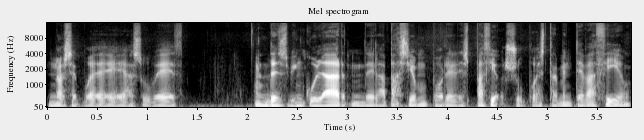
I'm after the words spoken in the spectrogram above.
no se puede a su vez desvincular de la pasión por el espacio supuestamente vacío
